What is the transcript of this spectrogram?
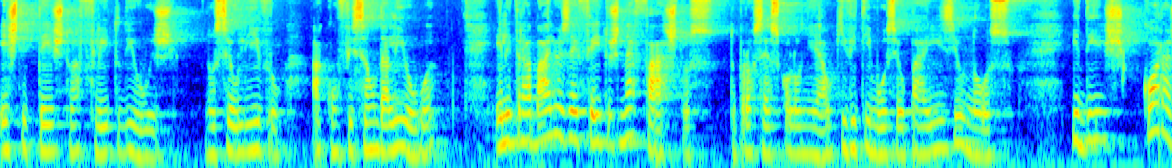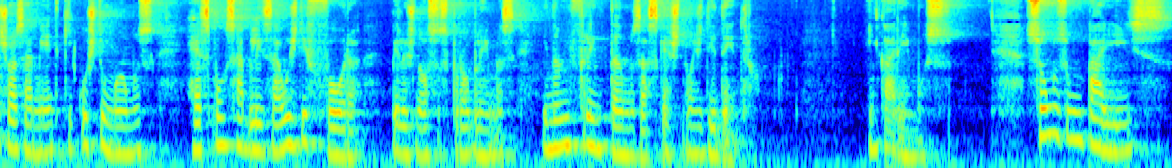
este texto aflito de hoje. No seu livro A Confissão da Lioa, ele trabalha os efeitos nefastos do processo colonial que vitimou seu país e o nosso, e diz corajosamente que costumamos responsabilizar os de fora pelos nossos problemas e não enfrentamos as questões de dentro. Encaremos. Somos um país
